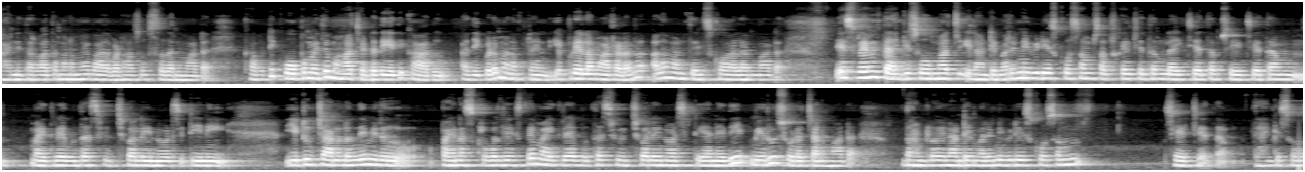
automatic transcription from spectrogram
కానీ తర్వాత మనమే బాధపడాల్సి వస్తుంది అనమాట కాబట్టి కోపం అయితే మహా చెడ్డది అయితే కాదు. అది కూడా మన ఫ్రెండ్ ఎప్పుడు ఎలా మాట్లాడాలో అలా మనం తెలుసుకోవాలన్నమాట. Yes friend thank you so much ఇలాంటి మరిన్ని వీడియోస్ కోసం సబ్స్క్రైబ్ చేద్దాం లైక్ చేద్దాం షేర్ చేద్దాం. మైత్రే బుద్ధ స్పిరిచువల్ యూనివర్సిటీని యూట్యూబ్ ఛానల్ ఉంది. మీరు పైన స్క్రోల్ చేస్తే మైత్రే బుద్ధ స్పిరిచువల్ యూనివర్సిటీ అనేది మీరు చూడొచ్చు అనమాట దాంట్లో ఇలాంటి మరిన్ని వీడియోస్ కోసం షేర్ చేద్దాం. Thank you so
